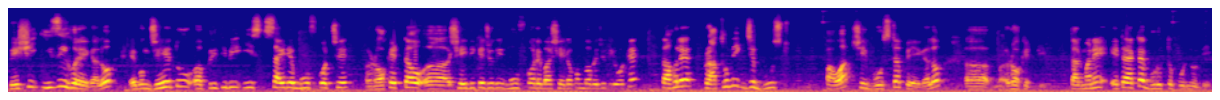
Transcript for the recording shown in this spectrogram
বেশি ইজি হয়ে গেল এবং যেহেতু পৃথিবী ইস্ট সাইডে মুভ করছে রকেটটাও সেই দিকে যদি মুভ করে বা সেই রকম ভাবে যদি ওঠে তাহলে প্রাথমিক যে বুস্ট পাওয়া সেই বুস্টটা পেয়ে গেল রকেটটি। তার মানে এটা একটা গুরুত্বপূর্ণ দিক।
